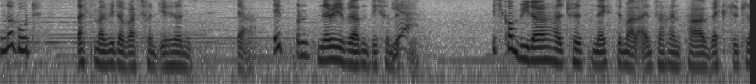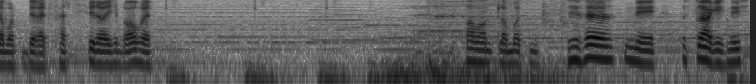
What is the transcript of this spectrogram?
Na gut, lass mal wieder was von dir hören. Ja, Abe und Mary werden dich vermissen. Ja. Ich komme wieder, halt fürs nächste Mal einfach ein paar Wechselklamotten bereit, falls ich wieder welche brauche. Bauernklamotten. nee, das trage ich nicht.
